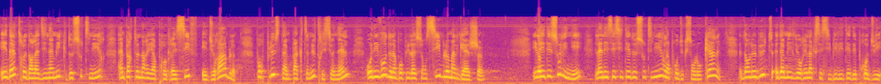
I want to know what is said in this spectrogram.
et d'être dans la dynamique de soutenir un partenariat progressif et durable pour plus d'impact nutritionnel au niveau de la population cible malgache. Il a été souligné la nécessité de soutenir la production locale dans le but d'améliorer l'accessibilité des produits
